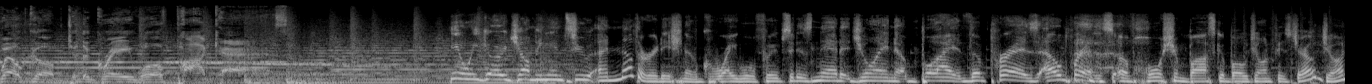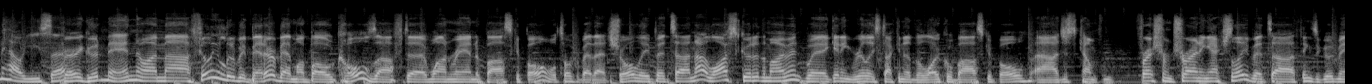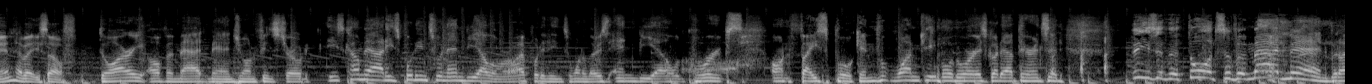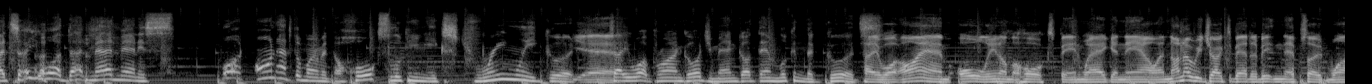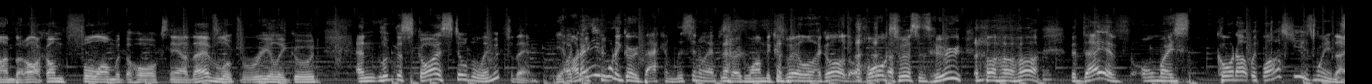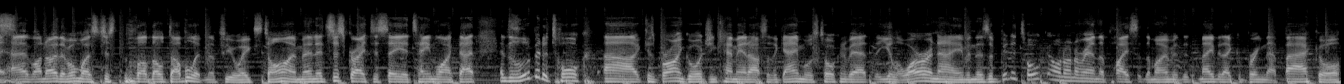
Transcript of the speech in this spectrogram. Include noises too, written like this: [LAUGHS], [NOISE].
Welcome to the Grey Wolf Podcast. Here we go, jumping into another edition of Grey Wolf Hoops. It is Ned, joined by the Prez, El Prez [LAUGHS] of Horsham Basketball, John Fitzgerald. John, how are you, sir? Very good, man. I'm uh, feeling a little bit better about my bold calls after one round of basketball. We'll talk about that shortly. But uh, no, life's good at the moment. We're getting really stuck into the local basketball. Uh, just come from fresh from training, actually. But uh, things are good, man. How about yourself? Diary of a Madman, John Fitzgerald. He's come out, he's put into an NBL, or I put it into one of those NBL groups on Facebook. And one keyboard warrior's got out there and said, These are the thoughts of a madman. But I tell you what, that madman is spot on at the moment. The Hawks looking extremely good. Yeah. Tell you what, Brian Gorgie, man, got them looking the goods. Tell you what, I am all in on the Hawks bandwagon now. And I know we joked about it a bit in episode one, but like I'm full on with the Hawks now. They've looked really good. And look, the sky's still the limit for them. Yeah, Like, I don't even could- want to go back and listen to episode one because we're like, oh, the Hawks versus who? [LAUGHS] Ha ha ha. But they have almost caught up with last year's wins. They have. I know they've almost just they'll, they'll double it in a few weeks' time, and it's just great to see a team like that. And there's a little bit of talk uh, because Brian Goorjian came out after the game and was talking about the Illawarra name, and there's a bit of talk going on around the place at the moment that maybe they could bring that back or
